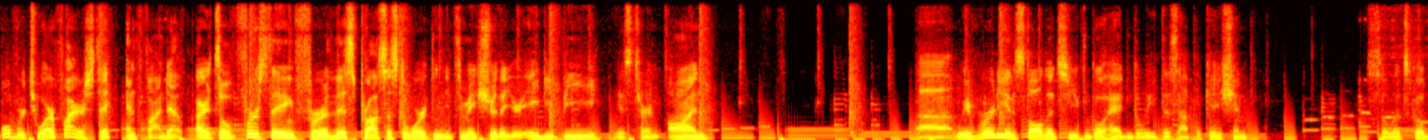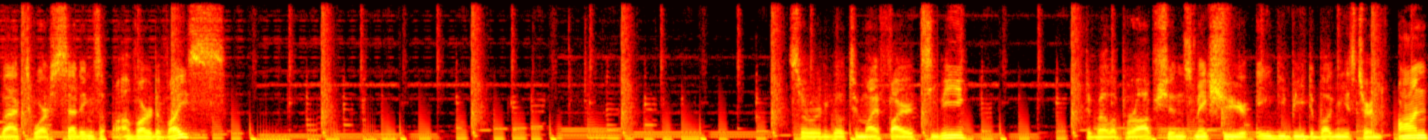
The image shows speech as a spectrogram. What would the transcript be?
over to our Fire Stick and find out. All right, so first thing for this process to work, you need to make sure that your ADB is turned on. Uh, we've already installed it, so you can go ahead and delete this application. So let's go back to our settings of our device. So we're going to go to My Fire TV, developer options. Make sure your ADB debugging is turned on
